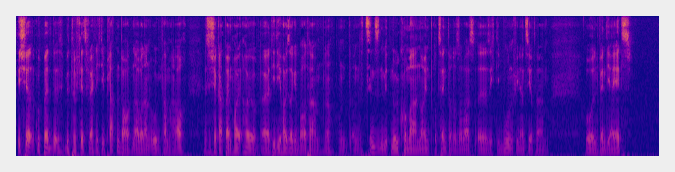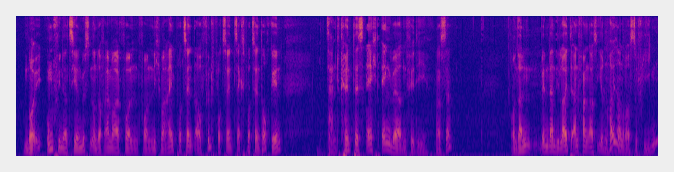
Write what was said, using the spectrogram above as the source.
ist ja, gut, bei, betrifft jetzt vielleicht nicht die Plattenbauten, aber dann irgendwann mal auch. Es ist ja gerade beim Heu, Heu, äh, die die Häuser gebaut haben ne? und, und Zinsen mit 0,9% oder sowas äh, sich die Buden finanziert haben. Und wenn die ja jetzt neu umfinanzieren müssen und auf einmal von, von nicht mal 1% auf 5%, 6% hochgehen, dann könnte es echt eng werden für die, weißt du? Und dann, wenn dann die Leute anfangen, aus ihren Häusern rauszufliegen,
